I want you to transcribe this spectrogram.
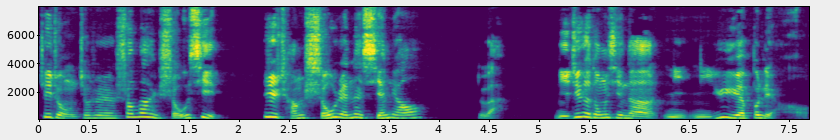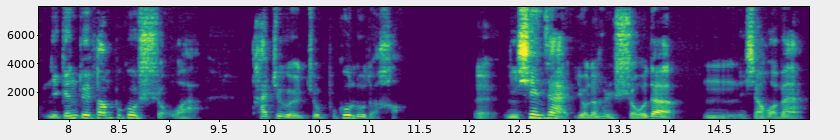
这种就是双方很熟悉、日常熟人的闲聊，对吧？你这个东西呢，你你预约不了，你跟对方不够熟啊，他这个就不够录得好。呃，你现在有了很熟的嗯小伙伴。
